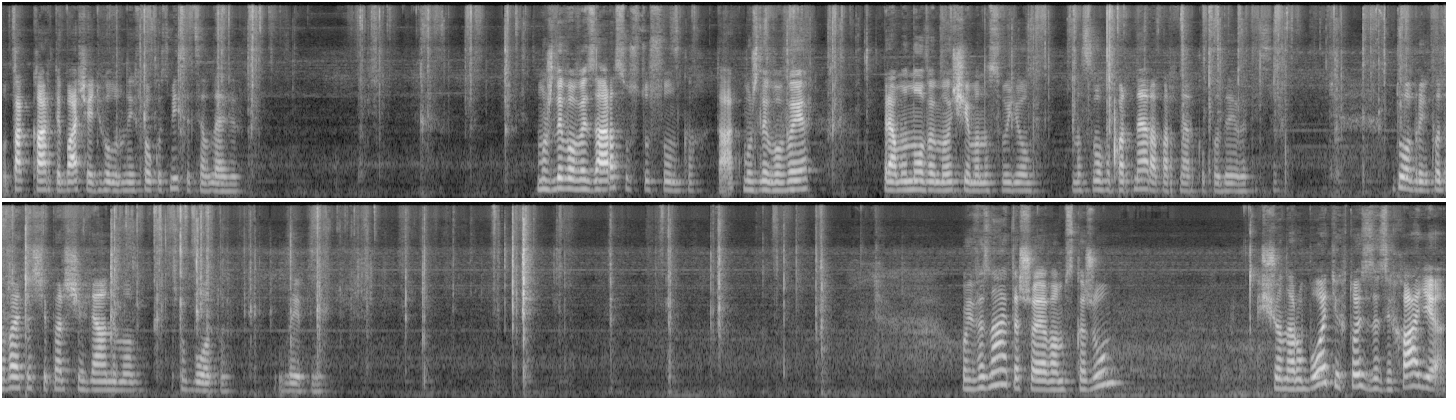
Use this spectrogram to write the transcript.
Отак карти бачать головний фокус місяця в левів. Можливо, ви зараз у стосунках, так? Можливо, ви прямо новими очима на свою, на свого партнера, партнерку подивитеся. Добренько, давайте ще перші глянемо роботу в липні. Ой, ви знаєте, що я вам скажу? Що на роботі хтось зазіхає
